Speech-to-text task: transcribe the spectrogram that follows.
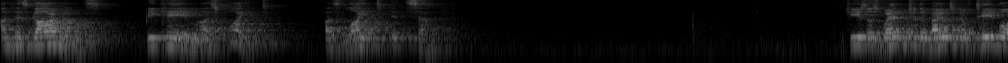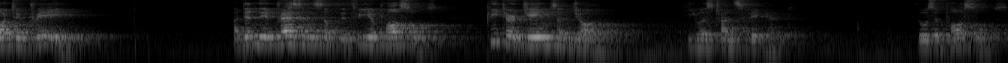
and his garments became as white as light itself. Jesus went to the mountain of Tabor to pray and in the presence of the three apostles, Peter, James, and John, he was transfigured. Those apostles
